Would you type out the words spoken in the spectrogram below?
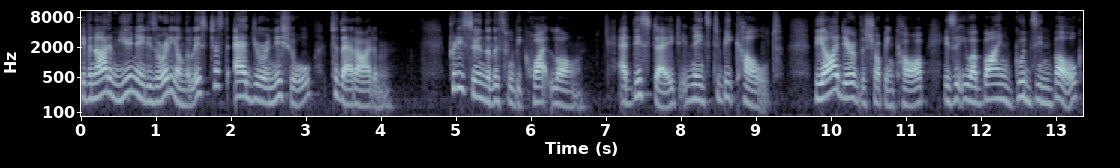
If an item you need is already on the list, just add your initial to that item. Pretty soon the list will be quite long. At this stage, it needs to be culled. The idea of the shopping co op is that you are buying goods in bulk,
